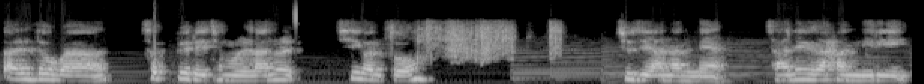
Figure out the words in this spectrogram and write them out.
딸들과 석별의 정을 나눌 시간도 주지 않았네. 자네가 한 일이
